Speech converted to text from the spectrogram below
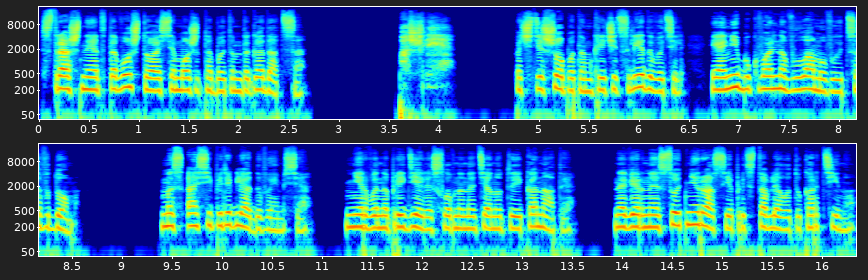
Страшно от того, что Ася может об этом догадаться. «Пошли!» Почти шепотом кричит следователь, и они буквально вламываются в дом. Мы с Асей переглядываемся. Нервы на пределе, словно натянутые канаты. Наверное, сотни раз я представлял эту картину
